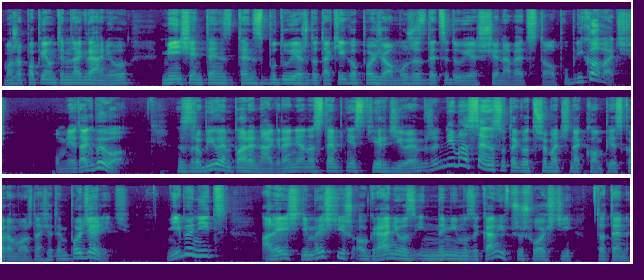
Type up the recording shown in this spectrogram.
Może po piątym nagraniu mięsień ten, ten zbudujesz do takiego poziomu, że zdecydujesz się nawet to opublikować. U mnie tak było. Zrobiłem parę nagrań, a następnie stwierdziłem, że nie ma sensu tego trzymać na kompie, skoro można się tym podzielić. Niby nic, ale jeśli myślisz o graniu z innymi muzykami w przyszłości, to ten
